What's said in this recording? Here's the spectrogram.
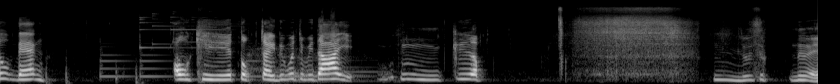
ลูกแดง โอเค ตกใจนึกว่าจะไม่ได้เกือบรู้สึกเหนื่อย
